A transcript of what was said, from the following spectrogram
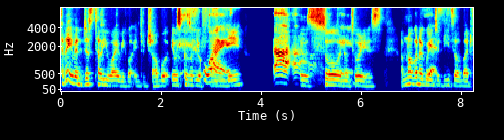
Can I even just tell you why we got into trouble? It was because of your fine day. ah, ah, It was ah, so okay. notorious. I'm not gonna go into detail, but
